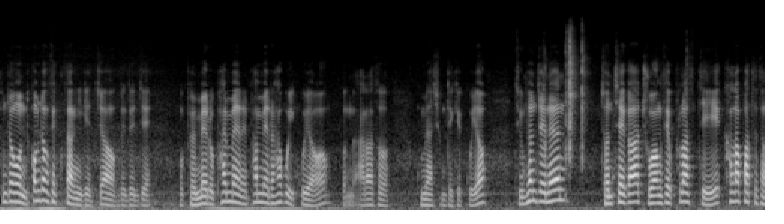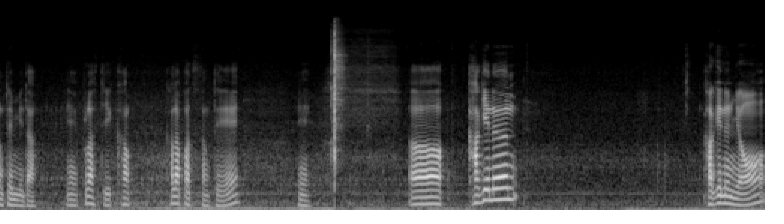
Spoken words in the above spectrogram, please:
순정은 검정색 상이겠죠. 그래도 이제 뭐 별매로 판매, 판매를 하고 있고요. 그건 알아서 구매하시면 되겠고요. 지금 현재는 전체가 주황색 플라스틱 칼라파트 상태입니다. 예, 플라스틱 카, 칼라파트 상태. 예. 어, 가게는 가게는요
